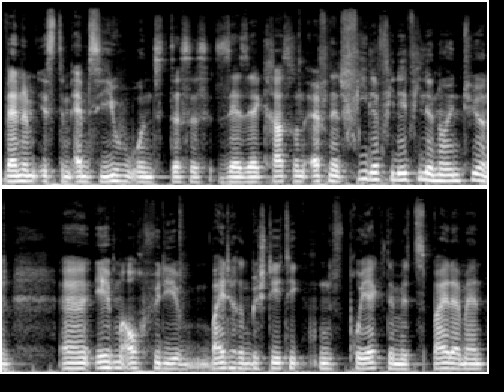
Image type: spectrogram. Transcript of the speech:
Venom ist im MCU und das ist sehr, sehr krass und öffnet viele, viele, viele neue Türen. Äh, eben auch für die weiteren bestätigten Projekte mit Spider-Man,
